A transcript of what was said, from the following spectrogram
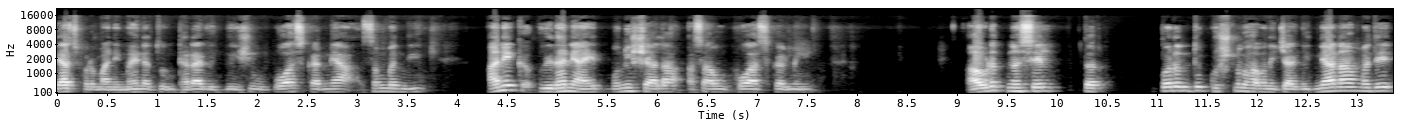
त्याचप्रमाणे महिन्यातून ठराविक दिवशी उपवास करण्यासंबंधी अनेक विधाने आहेत. मनुष्याला असा उपवास करणे आवडत नसेल तर परंतु कृष्ण भावनेच्या विज्ञानामध्ये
